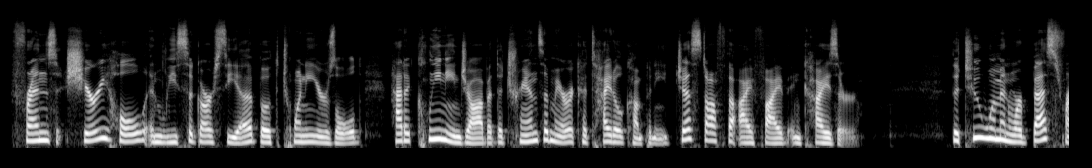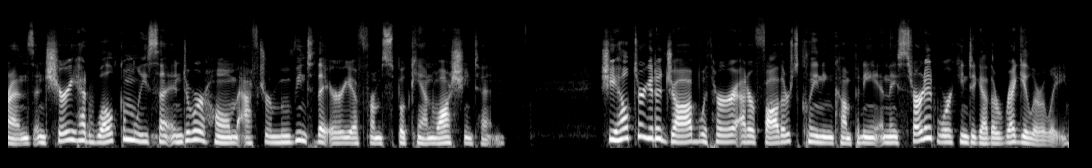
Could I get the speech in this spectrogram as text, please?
friends Shari Hull and Lisa Garcia, both 20 years old, had a cleaning job at the Transamerica Title Company just off the I 5 in Keizer. The two women were best friends, and Shari had welcomed Lisa into her home after moving to the area from Spokane, Washington. She helped her get a job with her at her father's cleaning company, and they started working together regularly.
